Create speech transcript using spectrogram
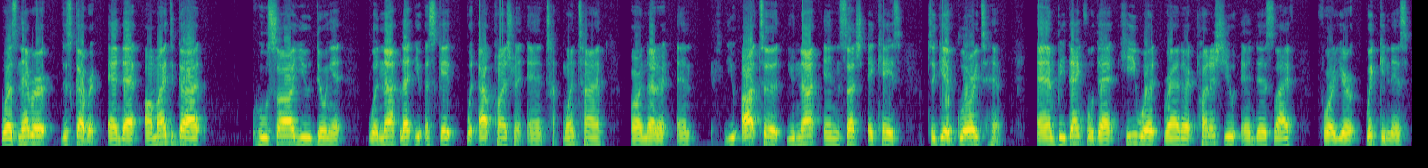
was never discovered, and that Almighty God, who saw you doing it, would not let you escape without punishment and t- one time or another, and you ought to you not in such a case to give glory to him. And be thankful that he would rather punish you in this life for your wickedness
